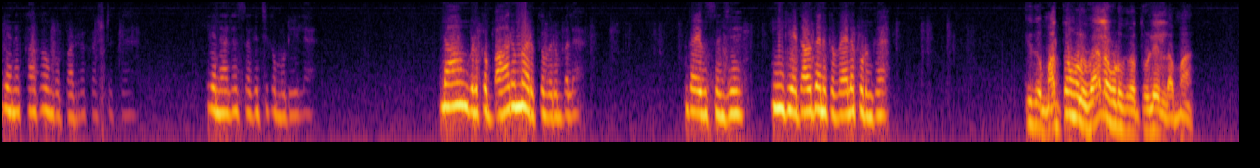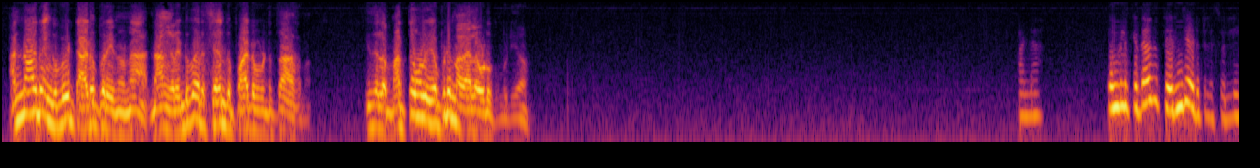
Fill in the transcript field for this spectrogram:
எனக்காக உங்க படுற கஷ்டத்தை என்னால சகிச்சுக்க முடியல. நான் உங்களுக்கு பாரமா இருக்க விரும்பல. தயவு செஞ்சு இங்க ஏதாவது எனக்கு வேலை கொடுங்க. இது மத்தவங்களுக்கு வேலை கொடுக்குற தொழில் இல்லம்மா. அன்னாவது எங்க வீட்டு அடுப்புறையணும்னா நாங்க ரெண்டு பேரும் சேர்ந்து பாடுபட்டு தான் ஆகணும். இதுல மத்தவங்களுக்கு எப்படிம்மா வேலை கொடுக்க முடியும்? அண்ணா உங்களுக்கு ஏதாவது தெரிஞ்ச இடத்துல சொல்லி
